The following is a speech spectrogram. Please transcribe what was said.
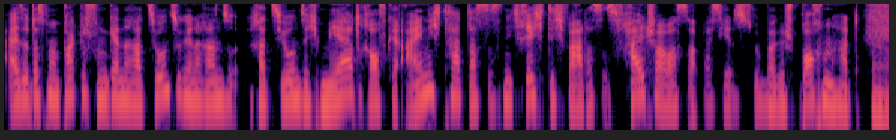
Also, dass man praktisch von Generation zu Generation sich mehr darauf geeinigt hat, dass es nicht richtig war, dass es falsch war, was da passiert ist, drüber gesprochen hat. Ja.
